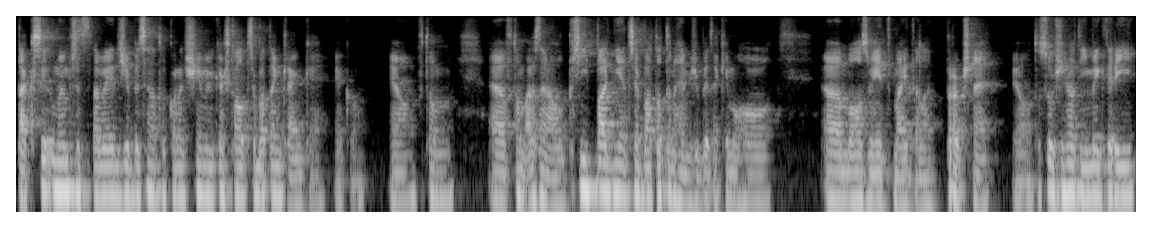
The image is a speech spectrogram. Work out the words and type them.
tak si umím představit, že by se na to konečně vykašlal třeba ten Krenke, jako, jo, v tom, eh, v tom Arsenalu. Případně třeba Tottenham, že by taky mohl, uh, mohl změnit majitele. Proč ne? Jo, to jsou všechno týmy, který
